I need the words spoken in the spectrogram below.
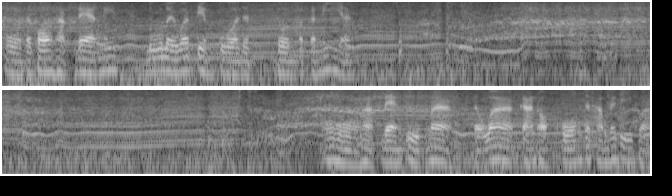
โอ้แต่พอหักแดงนี่รู้เลยว่าเตรียมตัวจะโดนปากกานี่นะ โอ้โหหักแดงอืดมาก แต่ว่าการออกโค้งจะทำได้ดีกว่า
